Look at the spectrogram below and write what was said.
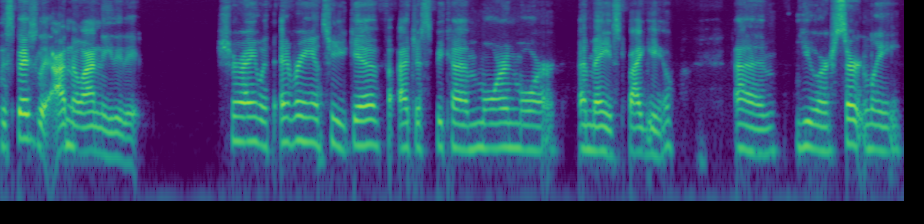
especially I know I needed it. Sharae, with every answer you give, I just become more and more amazed by you. Um, you are certainly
